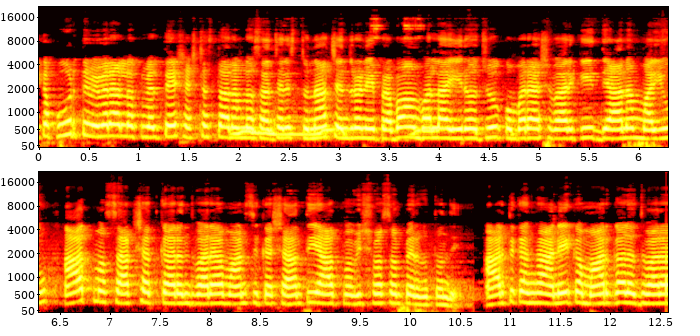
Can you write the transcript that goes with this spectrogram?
ఇక పూర్తి వివరాల్లోకి వెళ్తే షష్ఠ స్థానంలో సంచరిస్తున్న చంద్రుని ప్రభావం వల్ల ఈ రోజు కుంభరాశి వారికి ధ్యానం మరియు ఆత్మ సాక్షాత్కారం ద్వారా మానసిక శాంతి ఆత్మవిశ్వాసం పెరుగుతుంది. ఆర్థికంగా అనేక మార్గాల ద్వారా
